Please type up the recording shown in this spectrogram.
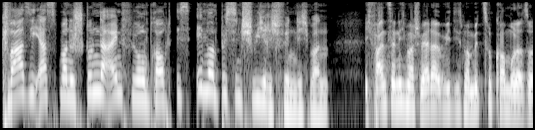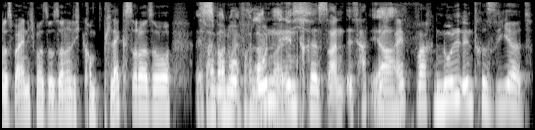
quasi erstmal eine Stunde Einführung braucht, ist immer ein bisschen schwierig, finde ich, Mann. Ich fand es ja nicht mal schwer, da irgendwie diesmal mitzukommen oder so. Das war ja nicht mal so sonderlich komplex oder so. Es war einfach war nur nur einfach langweilig. uninteressant. Es hat Ja. mich einfach null interessiert.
